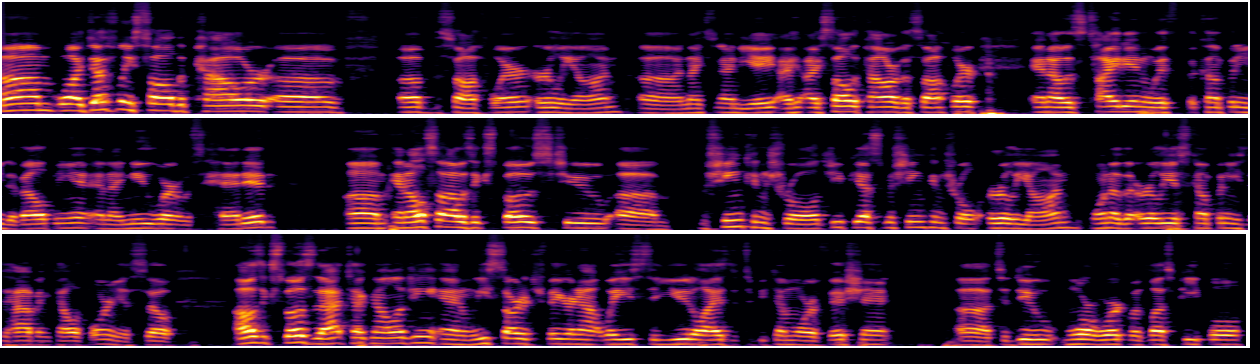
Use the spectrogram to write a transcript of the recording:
Um, well i definitely saw the power of of the software early on uh, 1998 I, I saw the power of the software and I was tied in with the company developing it, and I knew where it was headed. Um, and also, I was exposed to um, machine control, GPS machine control early on, one of the earliest companies to have in California. So I was exposed to that technology, and we started figuring out ways to utilize it to become more efficient, uh, to do more work with less people.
